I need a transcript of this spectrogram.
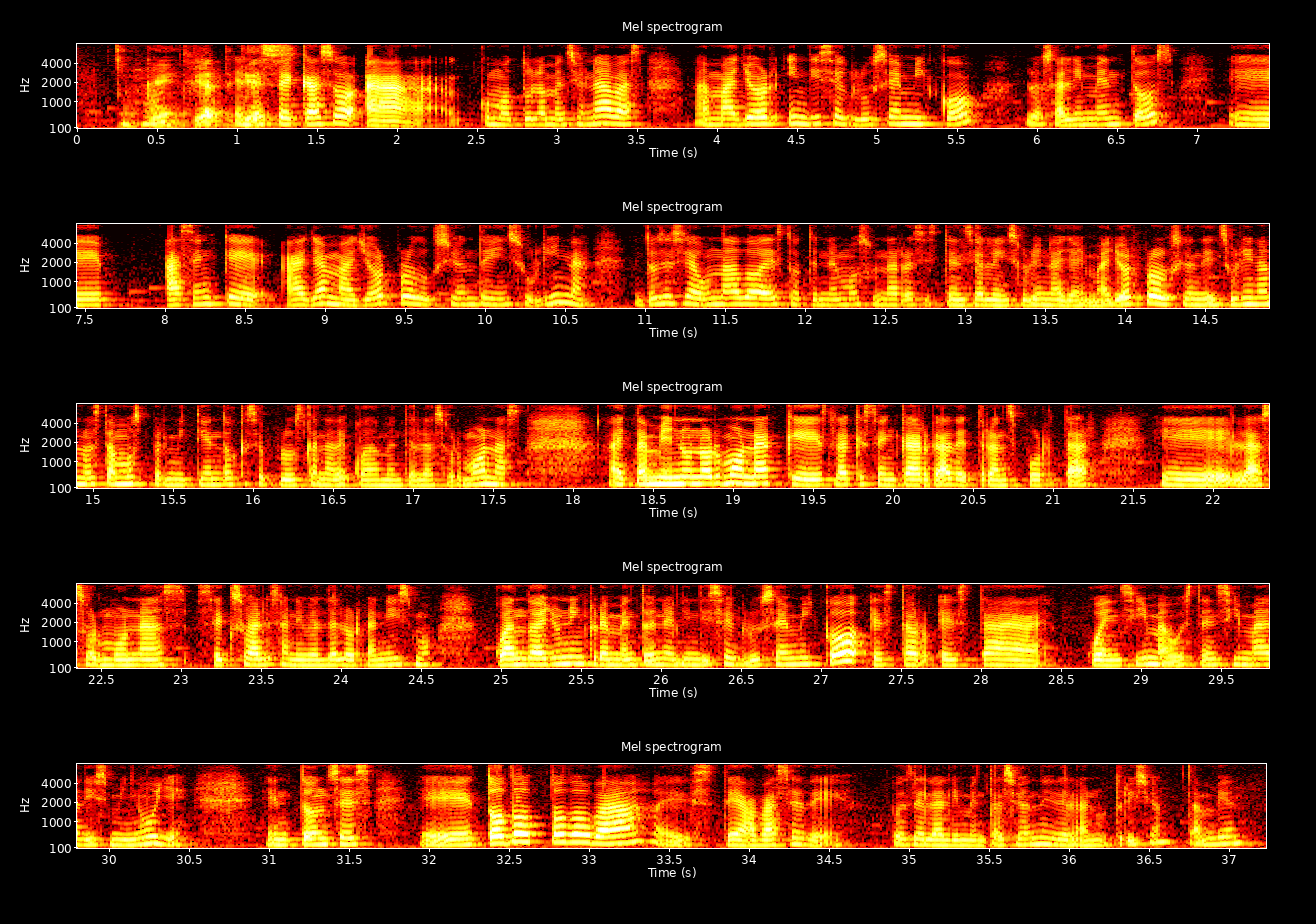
En este caso, a, como tú lo mencionabas, a mayor índice glucémico, los alimentos eh, hacen que haya mayor producción de insulina. Entonces, si aunado a esto tenemos una resistencia a la insulina y hay mayor producción de insulina, no estamos permitiendo que se produzcan adecuadamente las hormonas. Hay también una hormona que es la que se encarga de transportar eh, las hormonas sexuales a nivel del organismo. Cuando hay un incremento en el índice glucémico, esta, esta coenzima o esta enzima disminuye. Entonces, eh, todo, todo va este, a base de, pues, de la alimentación y de la nutrición también.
